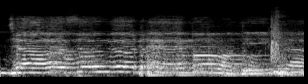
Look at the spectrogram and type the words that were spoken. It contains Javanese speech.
Jauh sungguh demo tiga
